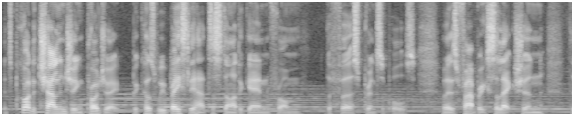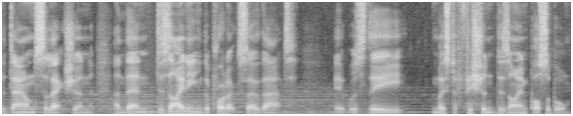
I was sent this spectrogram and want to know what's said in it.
It's quite a challenging project because we basically had to start again from the first principles. There's fabric selection, the down selection, and then designing the product so that it was the most efficient design possible.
